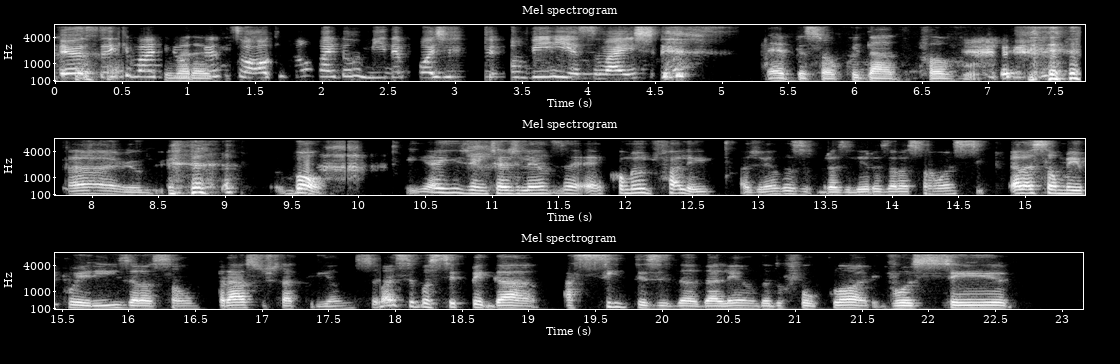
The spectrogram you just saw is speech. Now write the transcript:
Eu sei que vai ter um pessoal que não vai dormir depois de ouvir isso, mas É, pessoal, cuidado, por favor. Ai, meu Deus. Bom, e aí, gente, as lendas, é, é, como eu falei, as lendas brasileiras, elas são assim. Elas são meio pueris, elas são para assustar criança, mas se você pegar a síntese da, da lenda, do folclore, você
